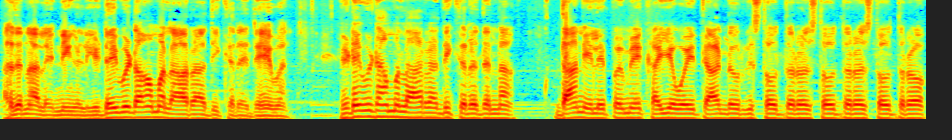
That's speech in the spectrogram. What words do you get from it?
அதனால் நீங்கள் இடைவிடாமல் ஆராதிக்கிற தேவன். இடைவிடாமல் ஆராதிக்கிறதுன்னா தானியில் எப்பவுமே கையை வைத்து ஆண்டவருக்கு ஸ்தோத்திரம் ஸ்தோத்திரம் ஸ்தோத்திரம்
